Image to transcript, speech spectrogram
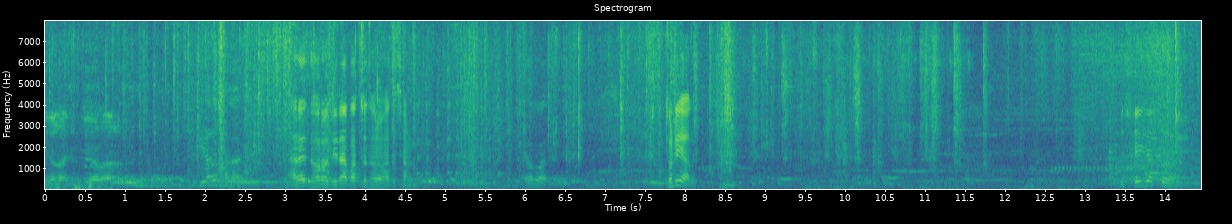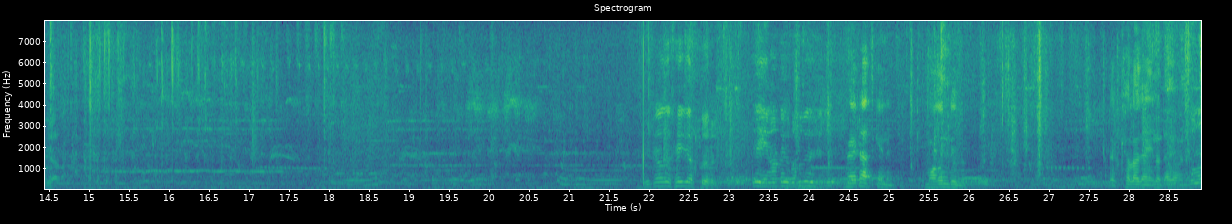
ইয়ালা ইয়ালা খেলা আরে ধরো যেটা পাচ্ছ ধরো হাতের সামনে। চটিয়াল। সেই যাত্রা হয়ে গেছে তো সেই যাত্রা হলো এই নটাকে ঢুকে দিয়েছিল হ্যাঁ এটা আজকে এনেছি। মদন দিল। খেলা যায় না দেখা বলো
